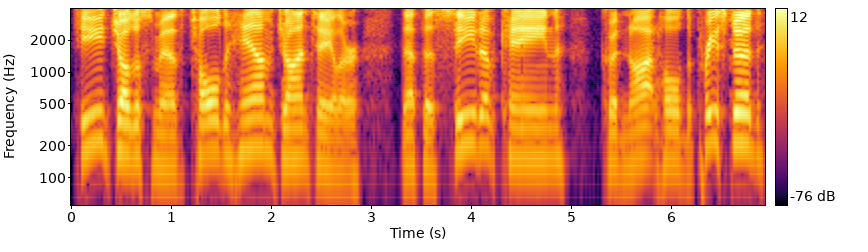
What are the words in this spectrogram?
He, Joseph Smith, told him, John Taylor, that the seed of Cain could not hold the priesthood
